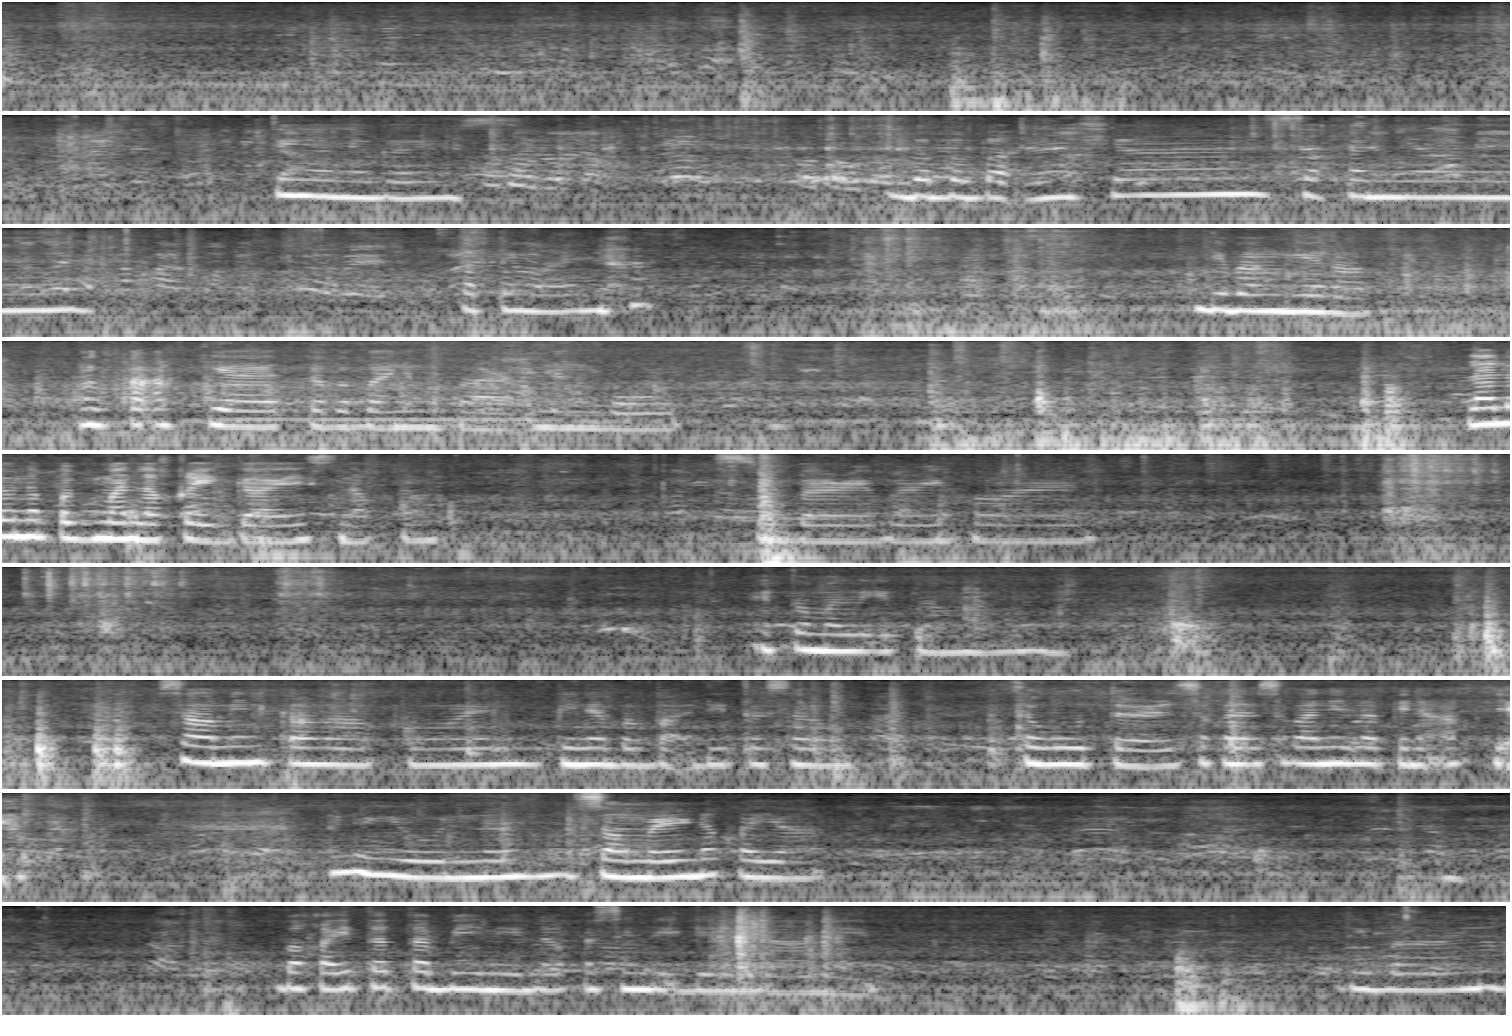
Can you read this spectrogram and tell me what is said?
Tingnan niyo guys. Bababa na siya sa kanyang patungan. Di ba ang hirap? Magpaakyat, pababa ng bar, ng boat. Lalo na pag malaki guys, naku. It's very, very hard. Ito maliit lang. Sa amin kahapon, pinababa dito sa sa water. Sa, sa kanila pinaakyat. Ano yun? Summer na kaya. Baka itatabi nila kasi hindi ginagamit. Diba? Ano?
